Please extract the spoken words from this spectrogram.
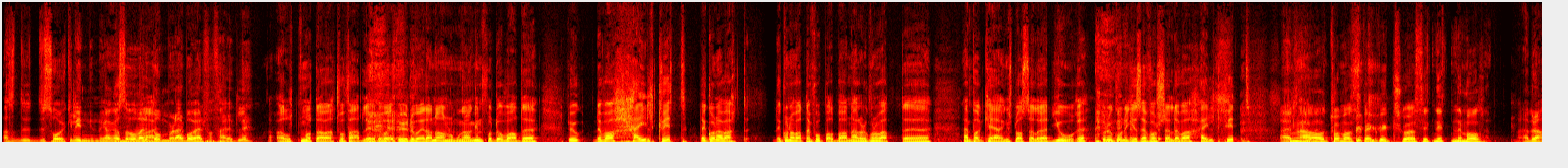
Altså, du, du så jo ikke linjen engang. Altså, å være Nei. dommer der må jo være helt forferdelig. Alt måtte ha vært forferdelig utover, utover i denne andre omgangen, for da var det du, Det var helt kvitt. Det kunne ha vært det kunne ha vært en fotballbane, eller det kunne ha vært uh, en parkeringsplass eller et jorde. For du kunne ikke se forskjell. Det var helt kvitt. Ja, og Thomas Bekkvik skåra sitt 19. mål. Det er bra.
